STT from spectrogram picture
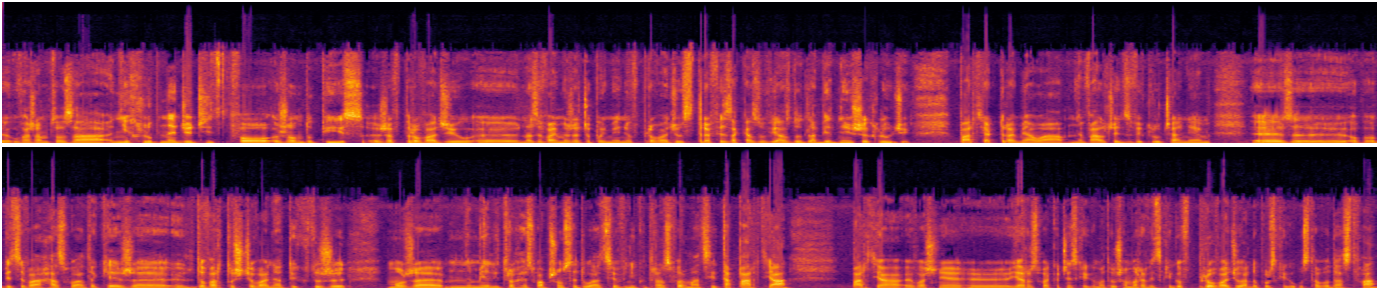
Yy, Uważam to za niechlubne dziedzictwo rządu PiS, że wprowadził, yy, nazywajmy rzeczy po imieniu, wprowadził strefy zakazu wjazdu dla biedniejszych ludzi. Partia, która miała walczyć z wykluczeniem, ob- obiecywała hasła takie, że yy, dowartościowania tych, którzy może mm, mieli trochę słabszą sytuację w wyniku transformacji. Ta partia partia e, właśnie y, Jarosława Kaczyńskiego, Mateusza Morawieckiego wprowadziła do polskiego ustawodawstwa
